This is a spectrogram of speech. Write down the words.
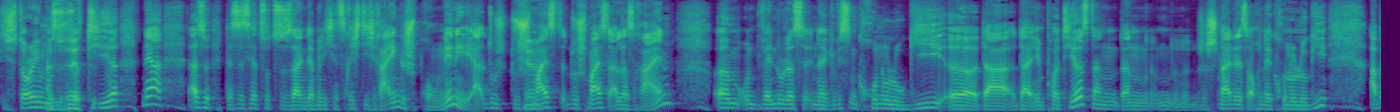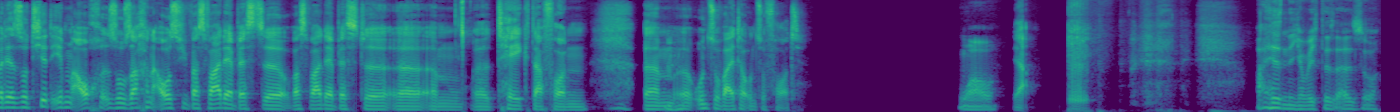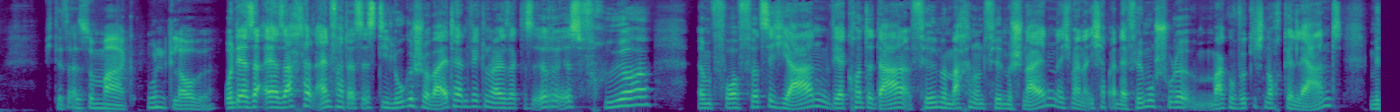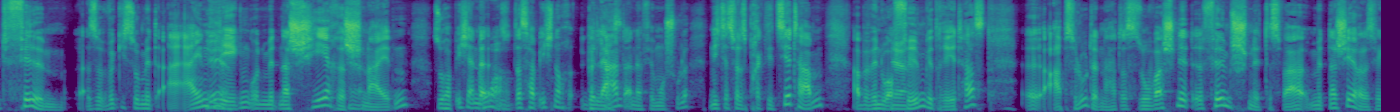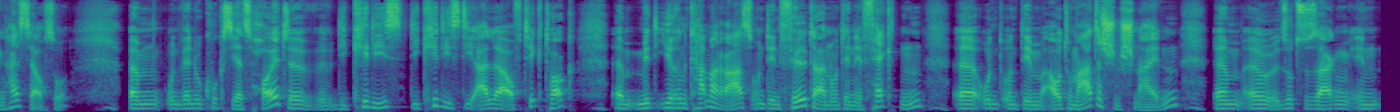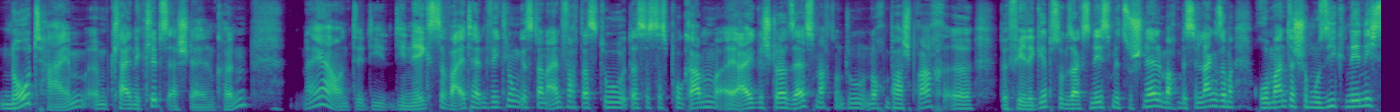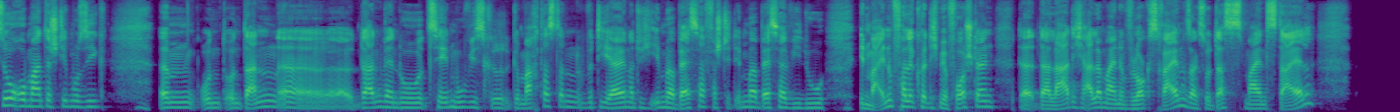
Die Story musst also, du sortieren. Naja, also das ist jetzt sozusagen, da bin ich jetzt richtig reingesprungen. Nee, nee, du, du, schmeißt, ja. du schmeißt alles rein ähm, und wenn du das in einer gewissen Chronologie äh, da, da importierst, dann, dann äh, schneidet es auch in der Chronologie. Aber der sortiert eben auch so Sachen aus, wie was war der beste, was war der beste äh, ähm, äh, Take davon ähm, mhm. Äh, und so weiter und so fort. Wow. Ja. Weiß nicht, ob ich das also, ob ich das also mag und glaube. Und er, er sagt halt einfach, das ist die logische Weiterentwicklung, weil er sagt, das Irre ist, früher ähm, vor 40 Jahren, wer konnte da Filme machen und Filme schneiden? Ich meine, ich habe an der Filmhochschule, Marco, wirklich noch gelernt mit Film. Also wirklich so mit Einlegen ja. und mit einer Schere ja. schneiden. So habe ich an der, oh, wow. also das habe ich noch gelernt Krass. an der Filmhochschule. Nicht, dass wir das praktiziert haben, aber wenn du auf ja. Film gedreht hast, äh, absolut, dann hat es so was Schnitt, äh, Filmschnitt. Das war mit einer Schere, deswegen heißt es ja auch so. Ähm, und wenn du guckst jetzt heute, die Kiddies, die Kiddies, die alle auf TikTok ähm, mit ihren Kameras und den Filtern und den Effekten äh, und, und dem automatischen Schneiden ähm, äh, sozusagen in No Time ähm, kleine Clips erstellen können. Naja, und die, die nächste Weiterentwicklung ist dann einfach, dass du, dass es das Programm AI gesteuert selbst macht und du noch ein paar Sprachbefehle äh, gibst und sagst, nee, ist mir zu schnell, mach ein bisschen langsamer. Romantische Musik, nee, nicht so romantisch die Musik. Ähm, und, und dann, äh, dann, wenn du zehn Movies ge gemacht hast, dann wird die AI natürlich immer besser, versteht immer besser, wie du, in meinem Falle könnte ich mir vorstellen, da, da lade ich alle meine Vlogs rein und sage so, das ist mein Style.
